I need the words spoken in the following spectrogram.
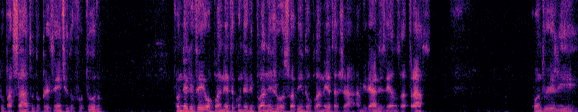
do passado, do presente e do futuro, quando ele veio ao planeta, quando ele planejou a sua vinda ao planeta, já há milhares de anos atrás, quando ele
